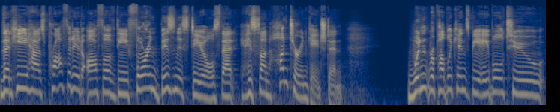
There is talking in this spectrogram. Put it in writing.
that he has profited off of the foreign business deals that his son Hunter engaged in. Wouldn't Republicans be able to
